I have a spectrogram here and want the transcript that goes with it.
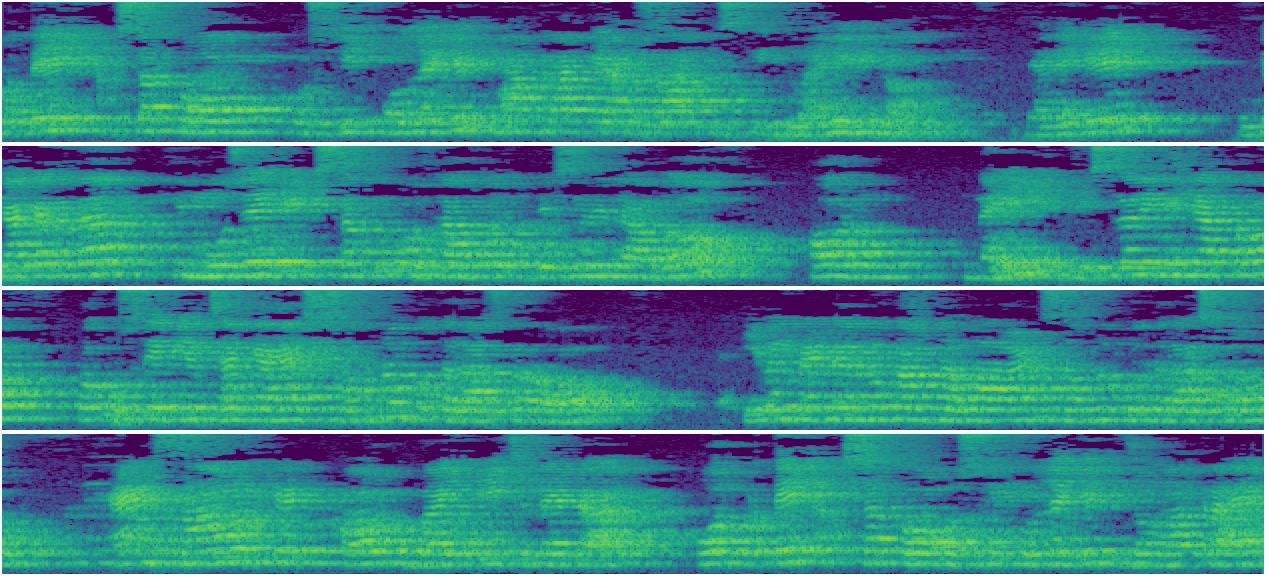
प्रत्येक अक्षर को उसकी उल्लेखित मात्रा के अनुसार इसकी ध्वनि निकालो। यानी कि क्या कहता था कि मुझे एक शब्द को ला दो डिक्शनरी ला दो, और नहीं डिक्शनरी नहीं ला पाओ तो उससे भी अच्छा क्या है? शब्दों को तलाश करो। Even better look of the word शब्दों को तलाश करो and sound it out by each letter और प्रत्येक अक्षर को उसके उल्लेखित जो मात्रा है,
